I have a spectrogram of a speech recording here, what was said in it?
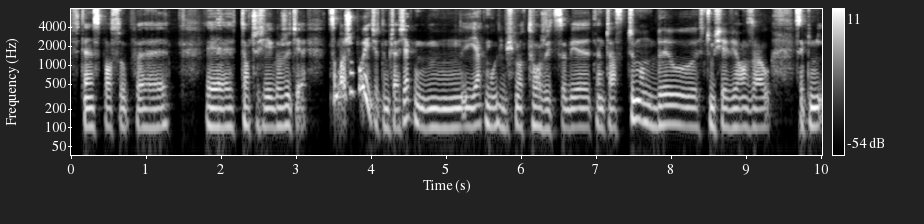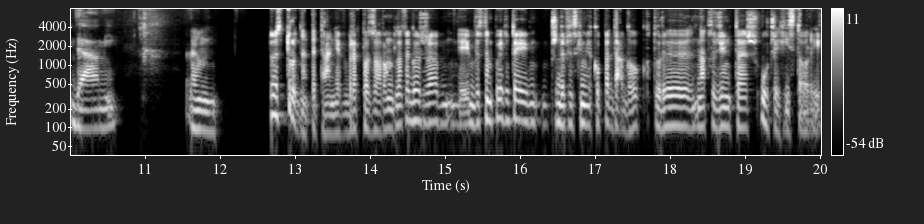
w ten sposób e, e, toczy się jego życie. Co możesz opowiedzieć o tym czasie? Jak, mm, jak moglibyśmy otworzyć sobie ten czas? Czym on był? Z czym się wiązał? Z jakimi ideami? Em, To jest trudne pytanie, wbrew pozorom, dlatego że występuję tutaj przede wszystkim jako pedagog, który na co dzień też uczy historii.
